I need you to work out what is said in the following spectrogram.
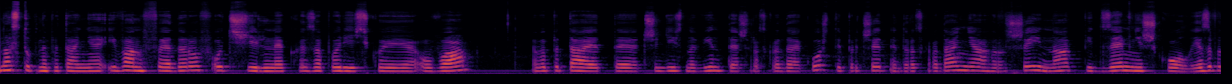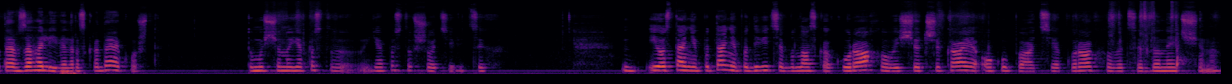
наступне питання. Іван Федоров, очільник Запорізької ОВА. Ви питаєте, чи дійсно він теж розкрадає кошти, причетний до розкрадання грошей на підземні школи. Я запитаю, взагалі він розкрадає кошти? Тому що ну, я, просто, я просто в шоці від цих. І останнє питання. Подивіться, будь ласка, Курахове, що чекає окупація. Курахове це Донеччина.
